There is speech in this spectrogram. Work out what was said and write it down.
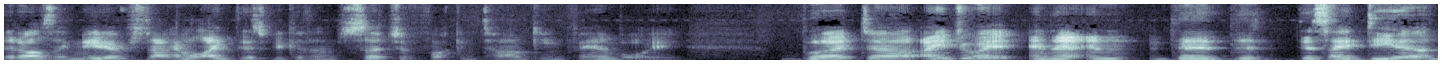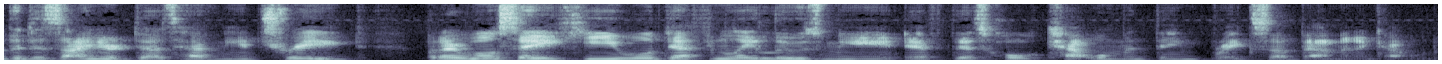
That I was like, maybe I'm just not going to like this because I'm such a fucking Tom King fanboy. But uh, I enjoy it, and and the, the this idea of the designer does have me intrigued. But I will say he will definitely lose me if this whole Catwoman thing breaks up Batman and Catwoman.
